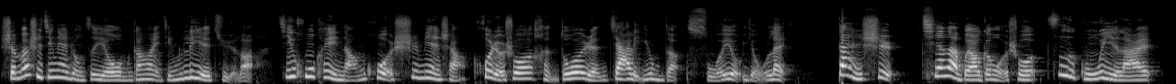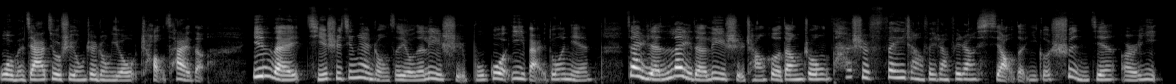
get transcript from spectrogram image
什么是精炼种子油？我们刚刚已经列举了，几乎可以囊括市面上或者说很多人家里用的所有油类。但是千万不要跟我说，自古以来我们家就是用这种油炒菜的，因为其实精炼种子油的历史不过一百多年，在人类的历史长河当中，它是非常非常非常小的一个瞬间而已。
